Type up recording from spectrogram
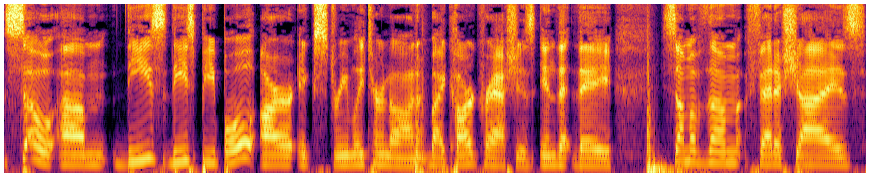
so, um, these, these people are extremely turned on by car crashes in that they, some of them fetishize,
